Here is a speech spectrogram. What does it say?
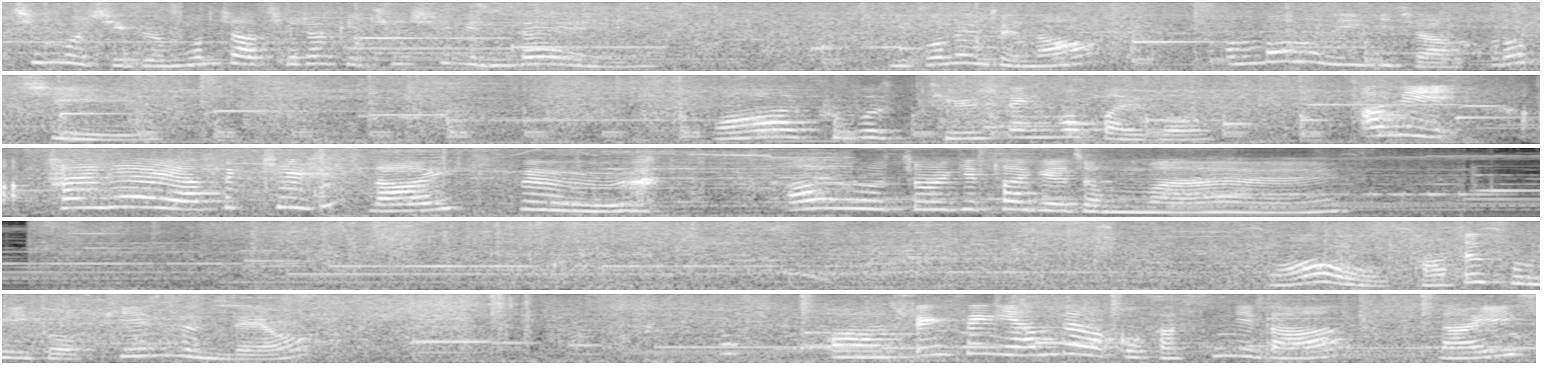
이 친구 지금 혼자 체력이 70인데 이번엔 되나? 한 번은 이기자. 그렇지. 와 그거 딜 센 거 봐 이거. 아니 탈리야야 skill. nice. 아유 쫄깃하게 정말. wow 바드송 이거 피했는데요? 와 쌩쌩이 한 대 맞고 갔습니다. nice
